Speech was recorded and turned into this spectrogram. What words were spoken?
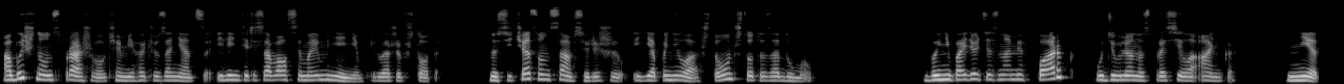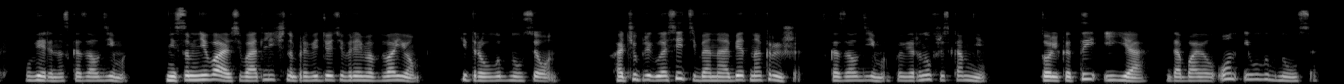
Обычно он спрашивал, чем я хочу заняться, или интересовался моим мнением, предложив что-то. Но сейчас он сам все решил, и я поняла, что он что-то задумал. «Вы не пойдете с нами в парк?» – удивленно спросила Анька. «Нет», — уверенно сказал Дима. «Не сомневаюсь, вы отлично проведете время вдвоем», — хитро улыбнулся он. «Хочу пригласить тебя на обед на крыше», — сказал Дима, повернувшись ко мне. «Только ты и я», — добавил он и улыбнулся.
